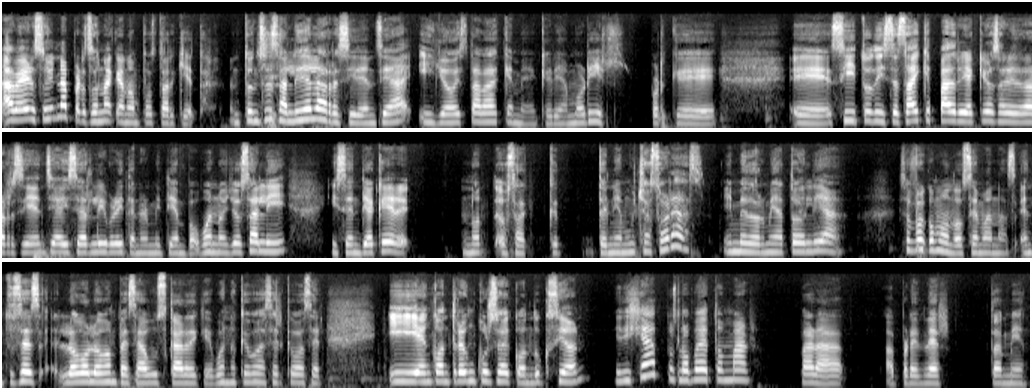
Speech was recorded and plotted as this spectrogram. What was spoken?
a ver, soy una persona que no puedo estar quieta. Entonces Sí. salí de la residencia y yo estaba que me quería morir. porque eh, sí, tú dices, ay, qué padre, ya quiero salir de la residencia y ser libre y tener mi tiempo. Bueno, yo salí y sentía que, no, o sea, que tenía muchas horas y me dormía todo el día. Eso fue como dos semanas. Entonces, luego, luego empecé a buscar de que, bueno, ¿qué voy a hacer? ¿Qué voy a hacer? Y encontré un curso de conducción y dije, ah, pues lo voy a tomar para aprender también.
